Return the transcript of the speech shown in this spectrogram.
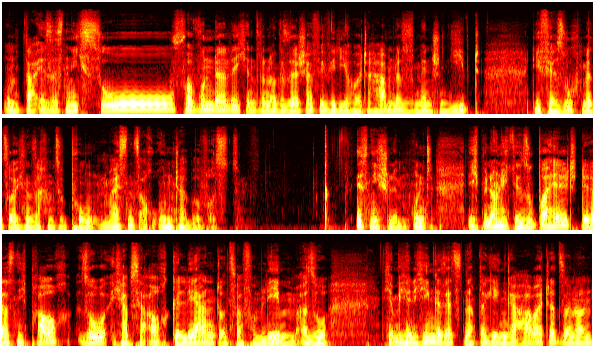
Und da ist es nicht so verwunderlich in so einer Gesellschaft, wie wir die heute haben, dass es Menschen gibt, die versuchen, mit solchen Sachen zu punkten. Meistens auch unterbewusst. Ist nicht schlimm. Und ich bin auch nicht der Superheld, der das nicht braucht. So, ich habe es ja auch gelernt und zwar vom Leben. Also ich habe mich ja nicht hingesetzt und habe dagegen gearbeitet, sondern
